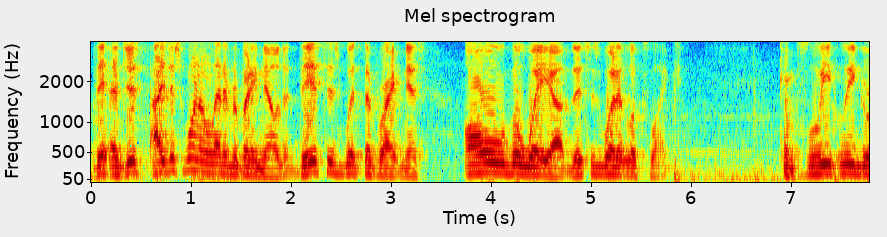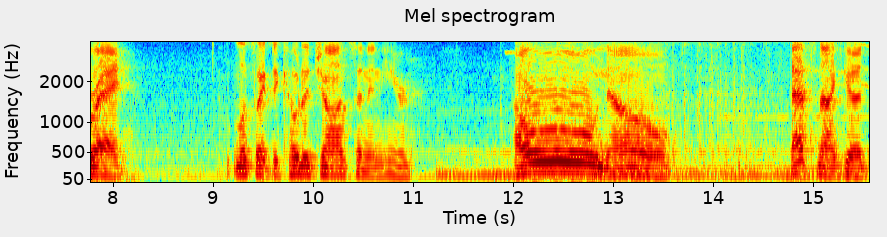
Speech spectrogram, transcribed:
They, I just I just want to let everybody know that this is with the brightness all the way up. This is what it looks like. Completely gray. Looks like Dakota Johnson in here. Oh no. That's not good.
